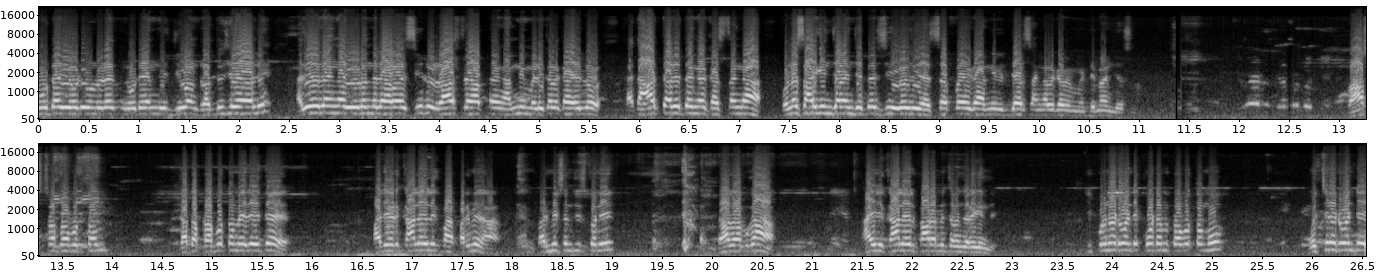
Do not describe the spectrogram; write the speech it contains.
నూట ఏడు నూట ఎనిమిది జీవోను రద్దు చేయాలి. అదేవిధంగా ఏడు వందల యాభై సీట్లు రాష్ట్ర వ్యాప్తంగా అన్ని మెడికల్ కాలేజీలో తాత్కాలికంగా కష్టంగా కొనసాగించాలని చెప్పేసి ఈరోజు ఎస్ఎఫ్ఐ గా అన్ని విద్యార్థి సంఘాలుగా మేము డిమాండ్ చేస్తున్నాం. రాష్ట్ర ప్రభుత్వం గత ప్రభుత్వం ఏదైతే పదిహేడు కాలేజీలకు పర్మి పర్మిషన్ తీసుకొని దాదాపుగా ఐదు కాలేజీలు ప్రారంభించడం జరిగింది. ఇప్పుడున్నటువంటి కూటమి ప్రభుత్వము వచ్చినటువంటి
